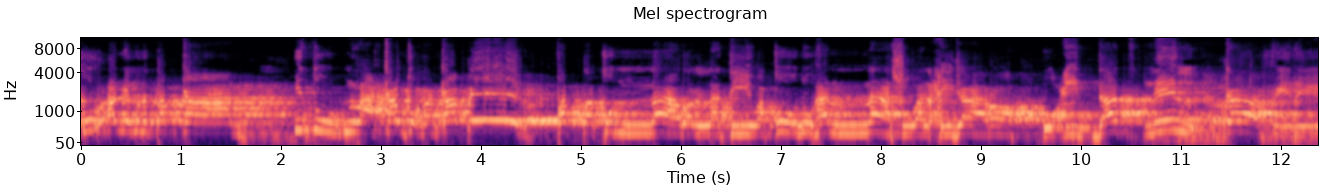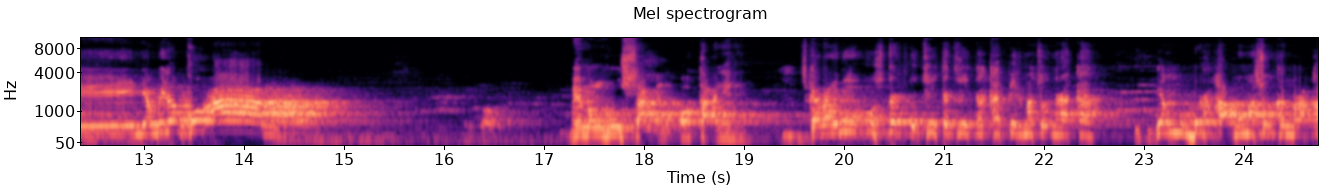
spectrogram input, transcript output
Quran yang menetapkan. Itu neraka untuk orang kafir. Fattakun narallati waquduhan nasu wal hijarah. Uiddat lil kafirin. Yang bilang Quran. Memang rusak otaknya ini. Sekarang ini Ustaz cerita-cerita kafir masuk neraka. Yang berhak memasukkan neraka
